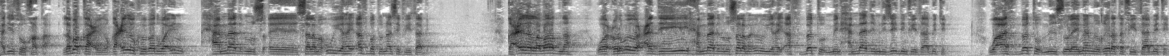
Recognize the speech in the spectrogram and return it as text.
xadiiu kha laba qaacido. Qaacidada koobaad waa in xamaad ibnu eh, salama uu yahay ahbat الnaasi fi haabit qaacidada labaadna waa culammadu cadeeyey xamaad ibnu slma inuu yahay ahbatu min xamaad ibni زaydi fi haabitin wa ahbatu min sulayman bn khirata fi haabitin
